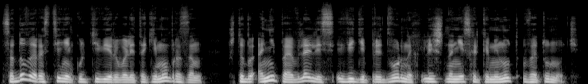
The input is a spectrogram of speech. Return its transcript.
Садовые растения культивировали таким образом, чтобы они появлялись в виде придворных лишь на несколько минут в эту ночь.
